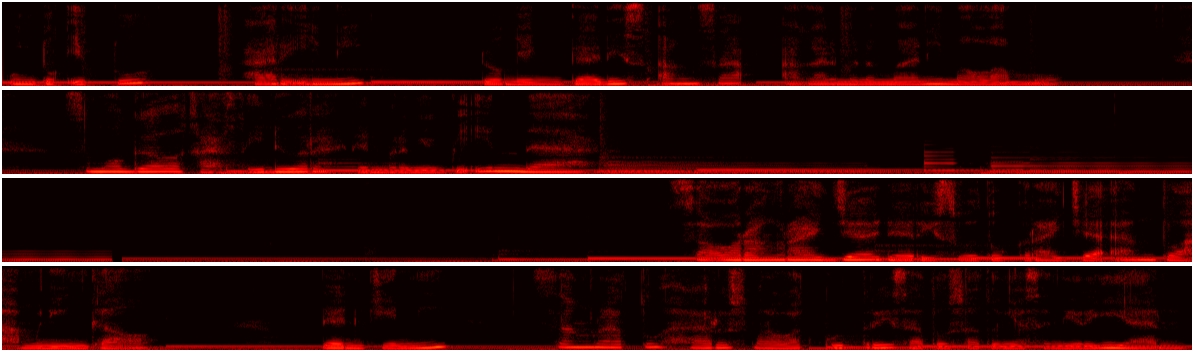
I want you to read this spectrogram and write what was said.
Untuk itu, hari ini dongeng gadis angsa akan menemani malammu. Semoga lekas tidur dan bermimpi indah. Seorang raja dari suatu kerajaan telah meninggal, dan kini sang ratu harus merawat putri satu-satunya sendirian.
